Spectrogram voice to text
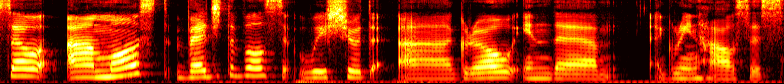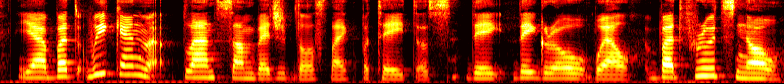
So uh, most vegetables we should uh, grow in the um, greenhouses. Yeah, but we can plant some vegetables like potatoes. They they grow well. But fruits no.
